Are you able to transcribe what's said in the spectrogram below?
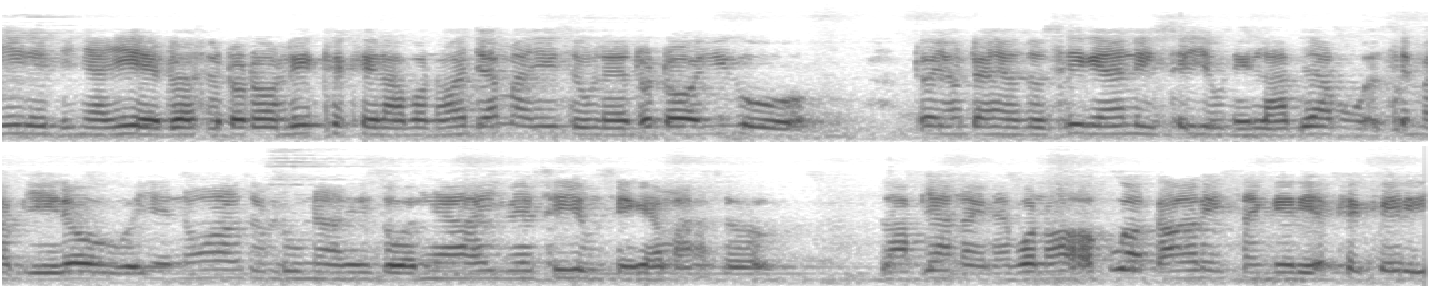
ရေးတွေပညာရေးတွေအတွက်ဆိုတော်တော်လေးခက်ခဲတာပေါ့နော်ကျမရေးဆိုလည်းတော်တော်ကြီးကိုတော်ရုံတန်ရုံဆိုစေကန်းနေစေယုံနေလာပြဖို့အဆင်မပြေတော့ဘူးအရင်တော့ဆိုလူနာတွေဆိုအများကြီးပဲစေယုံစေကန်းမှာဆိုလာပြနိုင်တယ်ပေါ့နော်အခုကကားလေးဆိုင်ကယ်တွေအခက်ခဲတွေ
